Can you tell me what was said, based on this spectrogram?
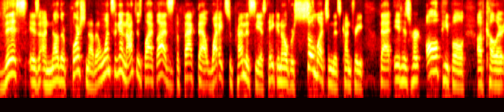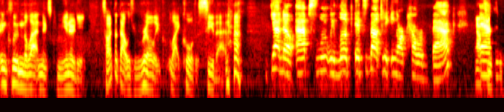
this is another portion of it. And once again, not just Black lives, it's the fact that white supremacy has taken over so much in this country that it has hurt all people of color, including the Latinx community. So I thought that was really like cool to see that. yeah, no, absolutely. Look, it's about taking our power back. Absolutely.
